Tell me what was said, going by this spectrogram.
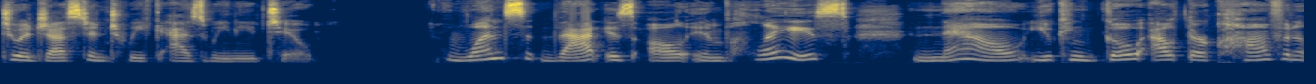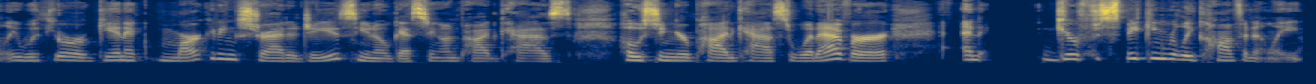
To adjust and tweak as we need to. Once that is all in place, now you can go out there confidently with your organic marketing strategies, you know, guesting on podcasts, hosting your podcast, whatever, and you're speaking really confidently.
